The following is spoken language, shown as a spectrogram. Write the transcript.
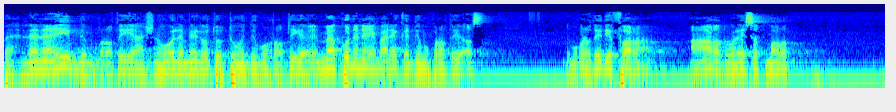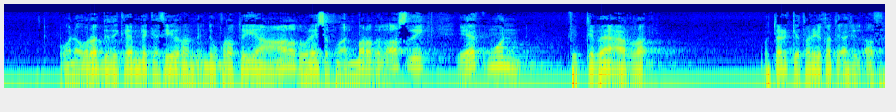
فإحنا لا نعيب ديمقراطية عشان هو لما يجي تبتم الديمقراطية ما كنا نعيب عليك الديمقراطية أصلا. الديمقراطية دي فرع عرض وليست مرض. وأنا أردد الكلام ده كثيرا. الديمقراطية عرض وليست مرض. المرض الأصلي يكمن في اتباع الرأي وترك طريقة أهل الأثر.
